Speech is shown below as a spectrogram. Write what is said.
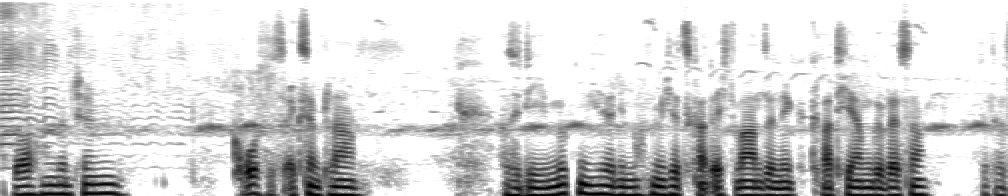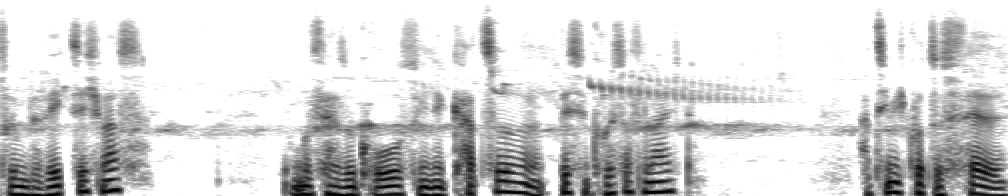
Das ist auch ein ganz schön großes Exemplar. Also die Mücken hier, die machen mich jetzt gerade echt wahnsinnig, gerade hier am Gewässer. Also da drüben bewegt sich was. Ungefähr so groß wie eine Katze, ein bisschen größer vielleicht. Hat ziemlich kurzes Fell.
